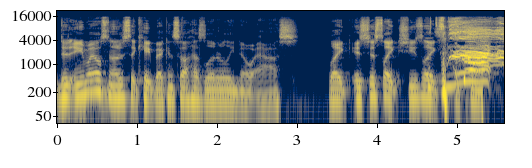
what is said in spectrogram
did anybody else notice that Kate Beckinsale has literally no ass? Like it's just like she's like It's not.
